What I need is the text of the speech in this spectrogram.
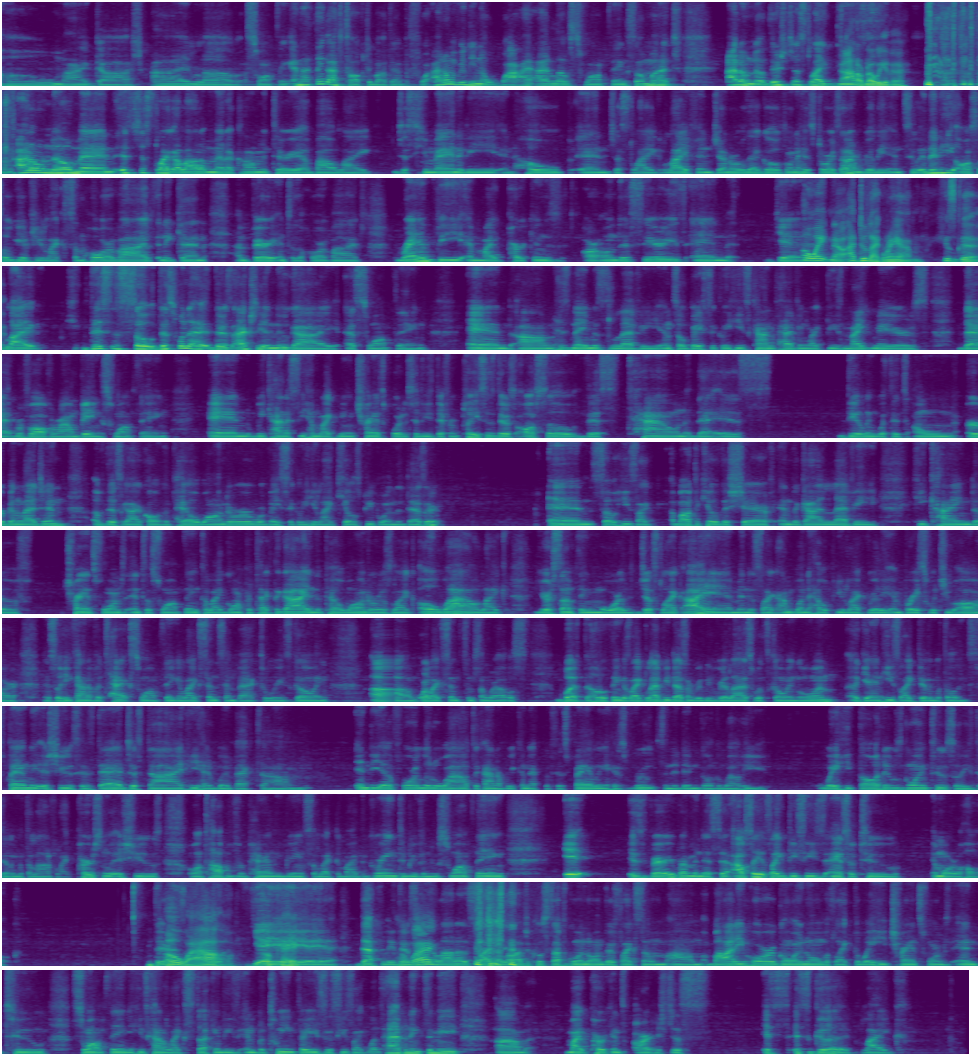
Oh my gosh, I love Swamp Thing, and I think I've talked about that before. I don't really know why I love Swamp Thing so much. I don't know. There's just like these, I don't know either. I don't know, man. It's just like a lot of meta commentary about like just humanity and hope and just like life in general that goes on in his stories that I'm really into. And then he also gives you like some horror vibes. And again, I'm very into the horror vibes. Ram V and Mike Perkins are on this series. And oh, yeah. Oh, wait, now I do like Ram. He's good. Like this is so this one, uh, there's actually a new guy at Swamp Thing. And um, his name is Levi. And so basically, he's kind of having like these nightmares that revolve around being Swamp Thing and we kind of see him like being transported to these different places. There's also this town that is dealing with its own urban legend of this guy called the Pale Wanderer, where basically he like kills people in the desert. And so he's like about to kill the sheriff, and the guy Levi, he kind of transforms into Swamp Thing to like go and protect the guy, and the Pale Wanderer is like, "Oh wow, like you're something more just like I am," and it's like I'm going to help you like really embrace what you are, and so he kind of attacks Swamp Thing and like sends him back to where he's going, um, or like sends him somewhere else. But the whole thing is like Levi doesn't really realize what's going on. Again, he's like dealing with all these family issues. His dad just died. He had went back to um India for a little while to kind of reconnect with his family and his roots, and it didn't go the well he way he thought it was going to. So he's dealing with a lot of like personal issues on top of apparently being selected by the Green to be the new Swamp Thing. It is very reminiscent. I'll say it's like DC's answer to Immortal Hulk. There's, oh wow! yeah, okay. yeah, yeah, yeah, definitely. There's like a lot of psychological stuff going on. There's like some um body horror going on with like the way he transforms into Swamp Thing, and he's kind of like stuck in these in between phases. He's like, "What's happening to me?" Um, Mike Perkins' art is just it's it's good. Like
